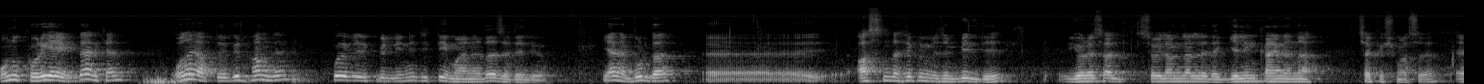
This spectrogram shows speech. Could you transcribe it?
onu koruyayım derken ona yaptığı bir hamle bu evlilik birliğini ciddi manada zedeliyor. Yani burada eee, aslında hepimizin bildiği yöresel söylemlerle de gelin kaynana çakışması. eee,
